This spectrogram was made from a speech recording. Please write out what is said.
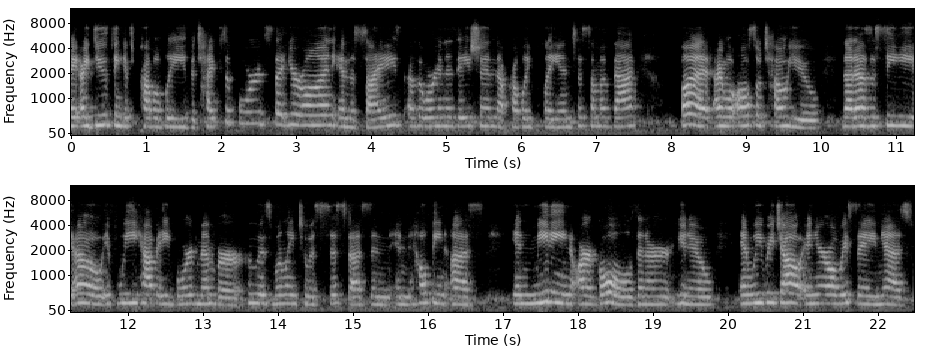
I, I, do think it's probably the types of boards that you're on and the size of the organization that probably play into some of that. But I will also tell you that as a CEO, if we have a board member who is willing to assist us in, in helping us in meeting our goals and our, you know, and we reach out and you're always saying yes,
